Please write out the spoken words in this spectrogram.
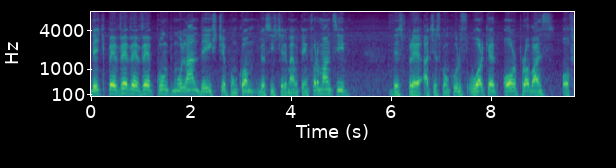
Deci pe www.mulandxc.com găsiți cele mai multe informații despre acest concurs Worked All Province of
